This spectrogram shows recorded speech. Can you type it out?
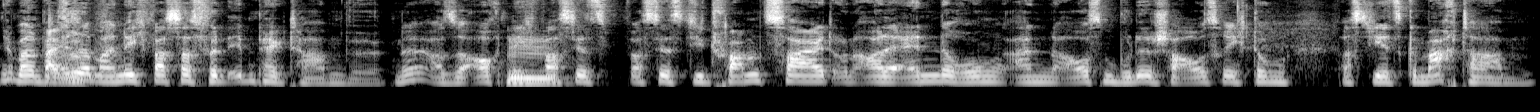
Ja, man weiß also, aber nicht, was das für einen Impact haben wird. Ne? Also auch nicht, hm. was jetzt, was jetzt die Trump-Zeit und alle Änderungen an außenpolitischer Ausrichtung, was die jetzt gemacht haben.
